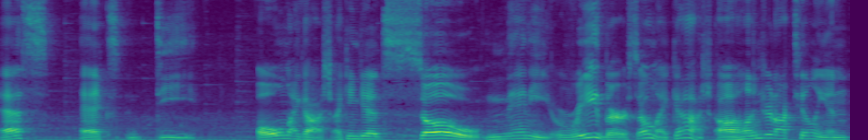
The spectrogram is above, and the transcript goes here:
SXD. Oh my gosh, I can get so many rebirths. Oh my gosh, a hundred octillion.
